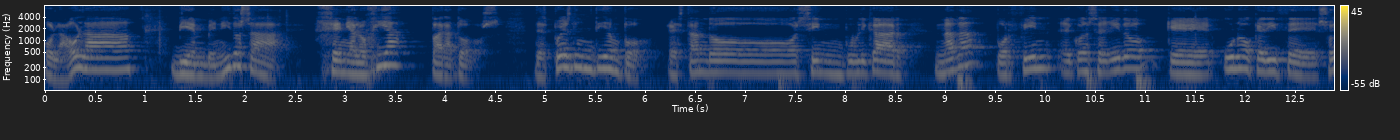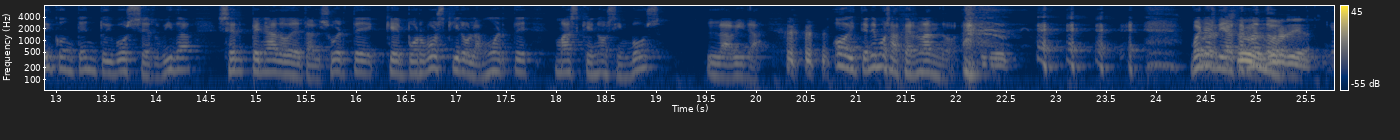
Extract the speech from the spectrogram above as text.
Hola, hola. Bienvenidos a Genealogía para Todos. Después de un tiempo estando sin publicar nada, por fin he conseguido que uno que dice soy contento y vos servida, ser penado de tal suerte, que por vos quiero la muerte, más que no sin vos, la vida. Hoy tenemos a Fernando. buenos días, Fernando. Buenos días.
